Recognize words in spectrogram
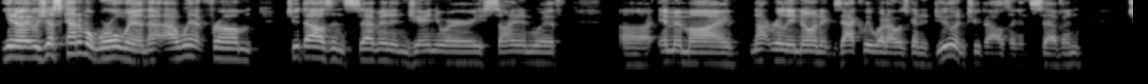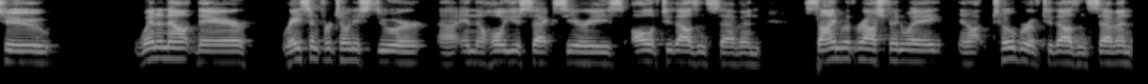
you know, it was just kind of a whirlwind. I, I went from 2007 in January signing with uh, MMI, not really knowing exactly what I was going to do in 2007, to winning out there racing for Tony Stewart uh, in the whole USAC series, all of 2007. Signed with Roush Fenway in October of 2007,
